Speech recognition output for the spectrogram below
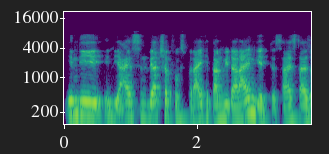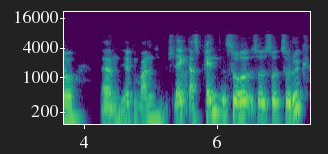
in die, in die einzelnen Wertschöpfungsbereiche dann wieder reingeht. Das heißt also, ähm, irgendwann schlägt das Pendel so, so, so zurück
